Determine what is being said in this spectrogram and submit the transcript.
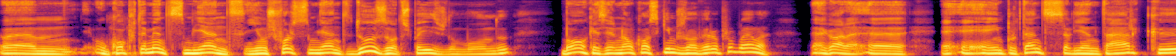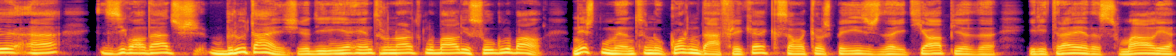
um, um comportamento semelhante e um esforço semelhante dos outros países do mundo, Bom, quer dizer, não conseguimos resolver o problema. Agora, uh, é, é, importante salientar que há desigualdades brutais, eu diria, entre o norte global e o sul global. Neste momento, no Corno da África, que são aqueles países da Etiópia, da Eritreia, da Somália,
